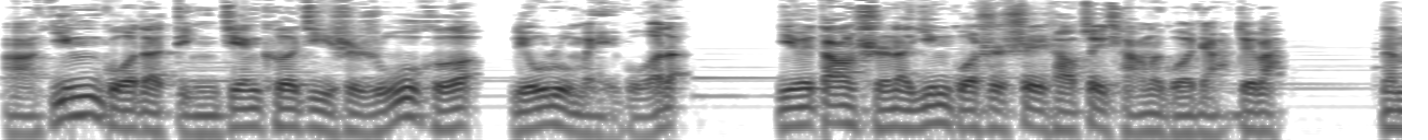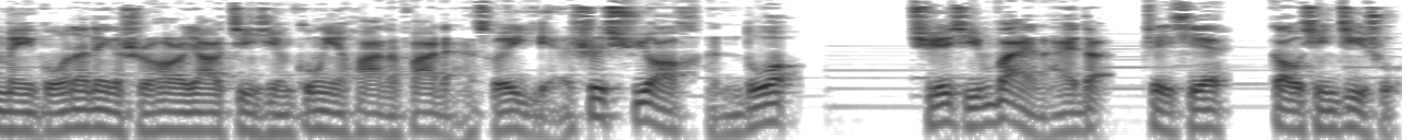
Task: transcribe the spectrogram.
啊英国的顶尖科技是如何流入美国的。因为当时呢英国是世界上最强的国家，对吧？那美国呢那个时候要进行工业化的发展，所以也是需要很多学习外来的这些高新技术。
